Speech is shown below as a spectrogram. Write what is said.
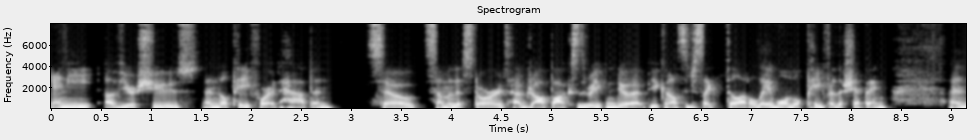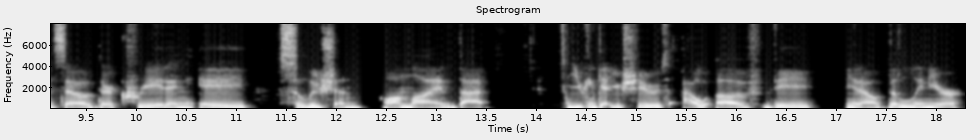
any of your shoes and they'll pay for it to happen. So some of the stores have drop boxes where you can do it, but you can also just like fill out a label and they'll pay for the shipping. And so they're creating a solution online that you can get your shoes out of the, you know, the linear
